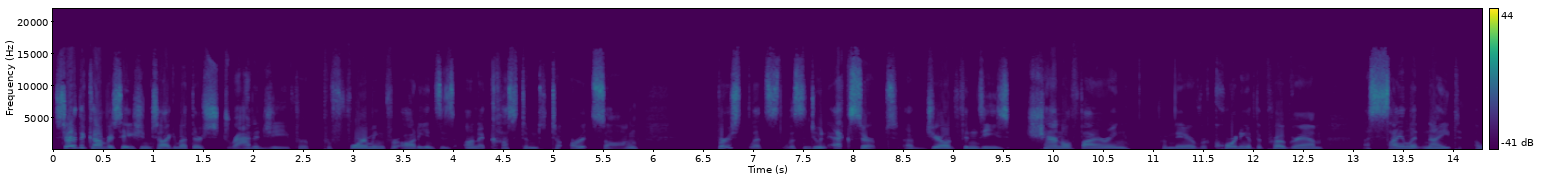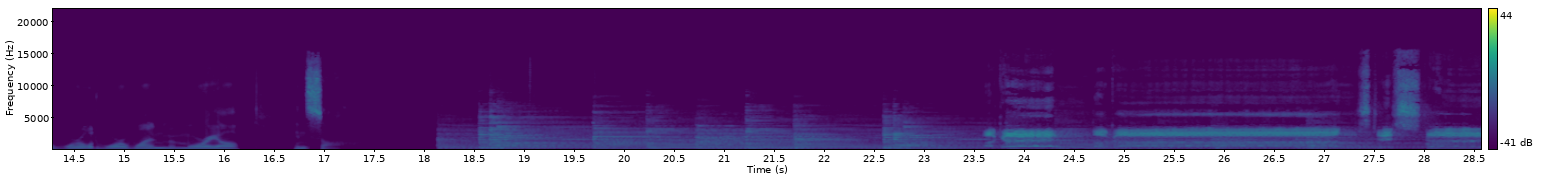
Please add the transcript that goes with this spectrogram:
started the conversation talking about their strategy for performing for audiences unaccustomed to art song. First, let's listen to an excerpt of Gerald Finzi's channel firing from their recording of the program, A Silent Night, a World War I memorial in song. Guns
